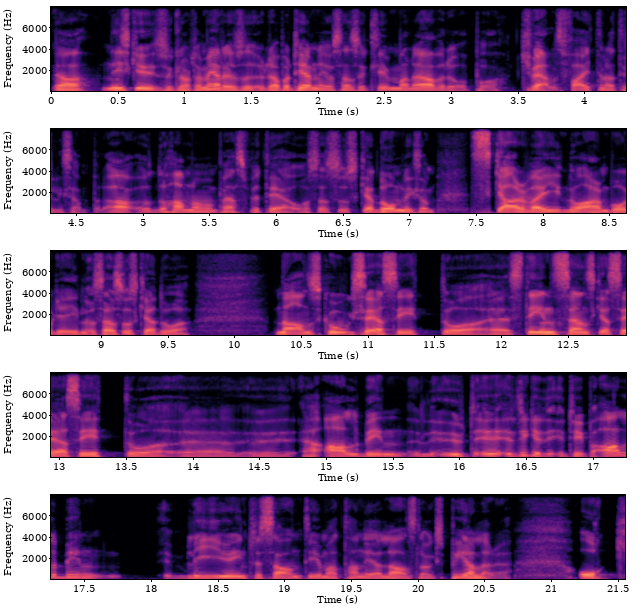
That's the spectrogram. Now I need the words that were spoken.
ja, ni ska ju såklart ha med det och så rapporterar ni och sen så kliver man över då på kvällsfighterna till exempel. Ja, och då hamnar man på SVT och sen så ska de liksom skarva in och armbåga in och sen så ska då Nanskog säga sitt och eh, Stinsen ska säga sitt och eh, eh Albin, ut, eh, jag tycker typ Albin blir ju intressant i och med att han är landslagsspelare. Och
